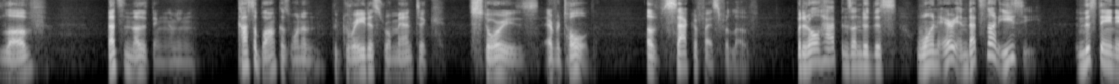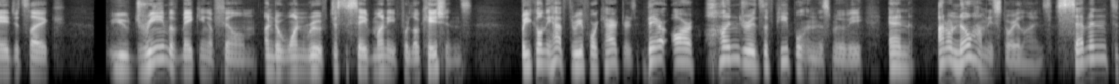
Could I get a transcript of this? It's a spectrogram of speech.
love. That's another thing. I mean, Casablanca is one of the greatest romantic stories ever told of sacrifice for love. But it all happens under this one area, and that's not easy. In this day and age, it's like you dream of making a film under one roof just to save money for locations, but you can only have three or four characters. There are hundreds of people in this movie, and I don't know how many storylines seven to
